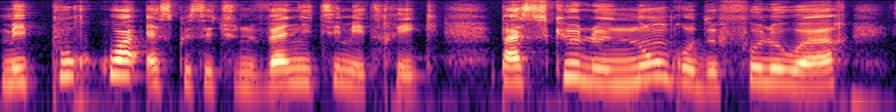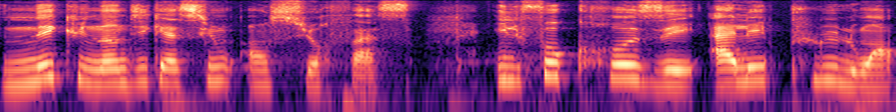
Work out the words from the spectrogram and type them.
mais pourquoi est-ce que c'est une vanity métrique? Parce que le nombre de followers n'est qu'une indication en surface. Il faut creuser, aller plus loin,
